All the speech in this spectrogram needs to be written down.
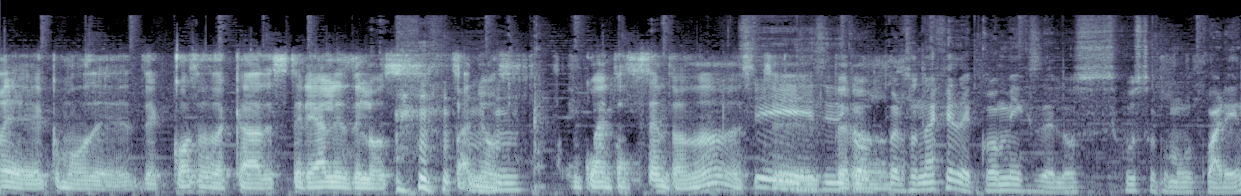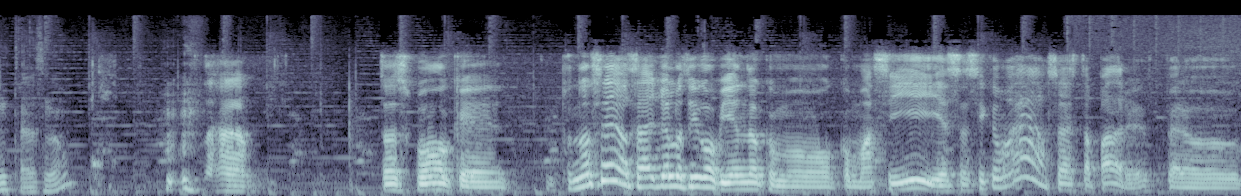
eh, como de, de, cosas acá, de cereales de los años 50, 60, ¿no? Sí, este, sí, pero... como personaje de cómics de los justo como 40, ¿no? Ajá. Entonces supongo que, pues no sé, o sea, yo lo sigo viendo como, como así y es así como, ah, o sea, está padre, pero...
